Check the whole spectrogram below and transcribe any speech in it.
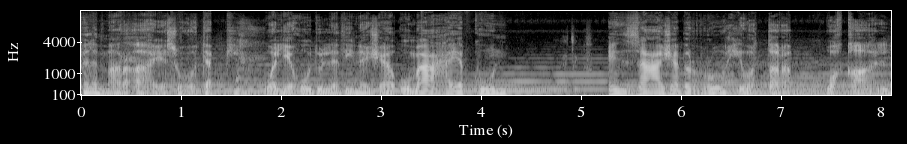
فلما راها يسوع تبكي واليهود الذين جاءوا معها يبكون انزعج بالروح والطرب وقال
